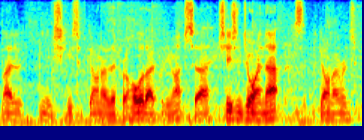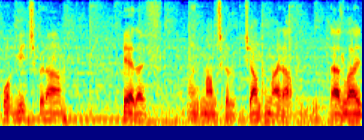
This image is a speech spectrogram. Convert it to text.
made an excuse of going over there for a holiday pretty much, so she's enjoying that, going over and supporting Mitch, but um, yeah, they've I think Mum's got a jumper made up. Adelaide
